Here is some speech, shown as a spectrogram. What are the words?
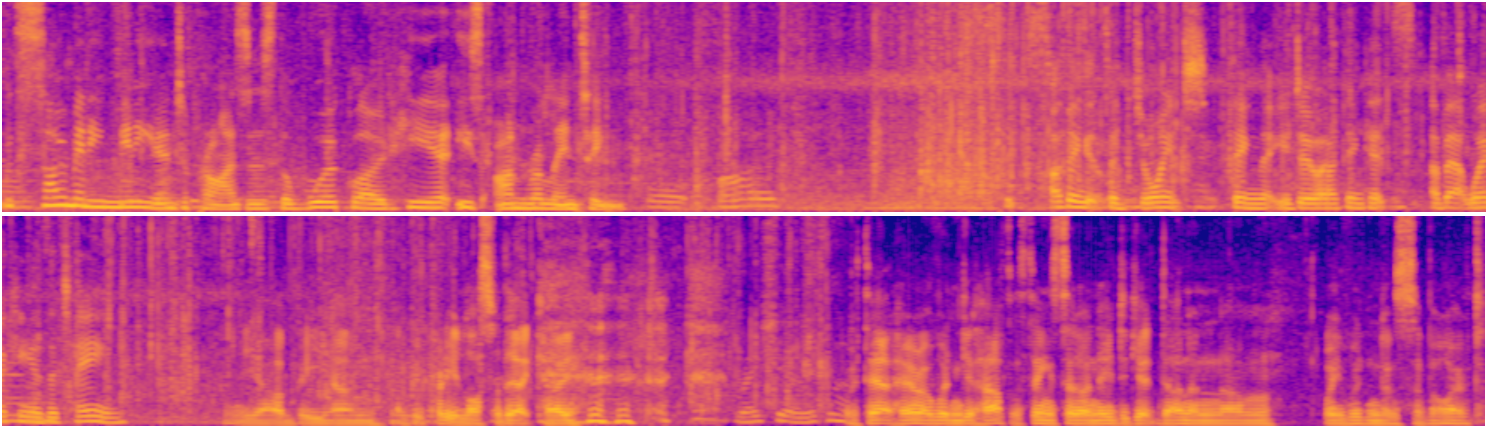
With so many mini enterprises, the workload here is unrelenting. I think it's a joint thing that you do. I think it's about working as a team. Yeah, I'd be um, I'd be pretty lost without Kay. Ratio, isn't it? without her, I wouldn't get half the things that I need to get done, and um, we wouldn't have survived.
